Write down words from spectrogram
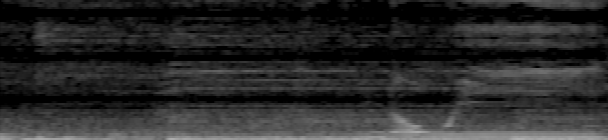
You know, we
